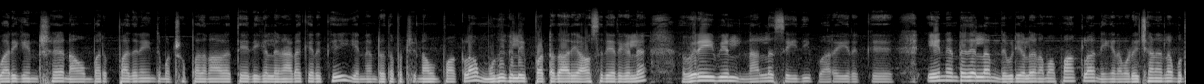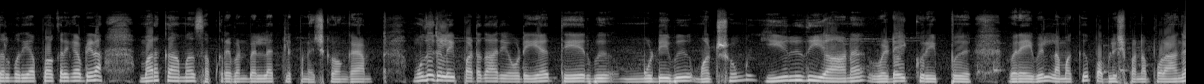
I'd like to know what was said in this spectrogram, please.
வருகின்ற நவம்பர் பதினைந்து மற்றும் பதினாறு தேதிகளில் நடக்க இருக்கு என்னன்றதை பற்றி நாம் பார்க்கலாம். முதுகலை பட்டதாரி ஆசிரியர்களில் விரைவில் நல்ல செய்தி வர இருக்கு. ஏனென்றதெல்லாம் இந்த வீடியோவில் நம்ம பார்க்கலாம். நீங்கள் நம்முடைய சேனலில் முதல் முறையாக பார்க்குறீங்க அப்படின்னா மறக்காமல் சப்ஸ்கிரைப் அண்ட் பெல்ல கிளிக் பண்ணி வச்சுக்கோங்க. முதுகலை பட்டதாரியோடைய தேர்வு முடிவு மற்றும் இறுதியான விடை குறிப்பு விரைவில் நமக்கு பப்ளிஷ் பண்ண போகிறாங்க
